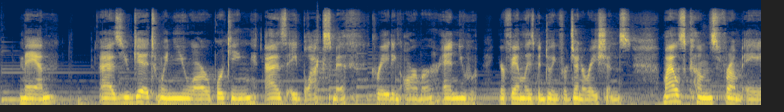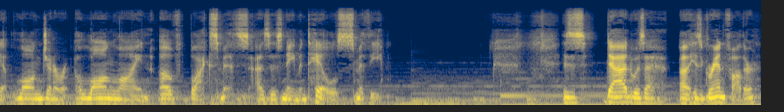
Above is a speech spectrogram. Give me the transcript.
man as you get when you are working as a blacksmith creating armor and you your family has been doing for generations. Miles comes from a long gener- a long line of blacksmiths as his name entails, smithy. His dad was a uh, his grandfather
